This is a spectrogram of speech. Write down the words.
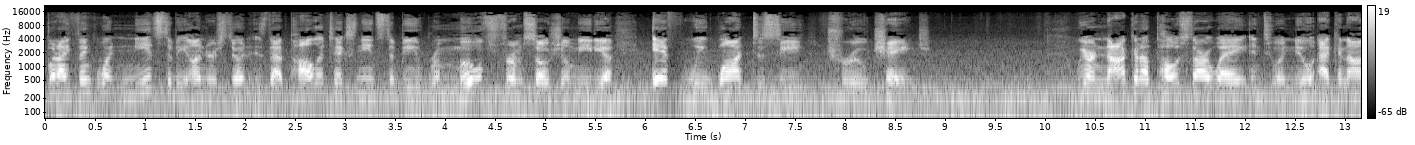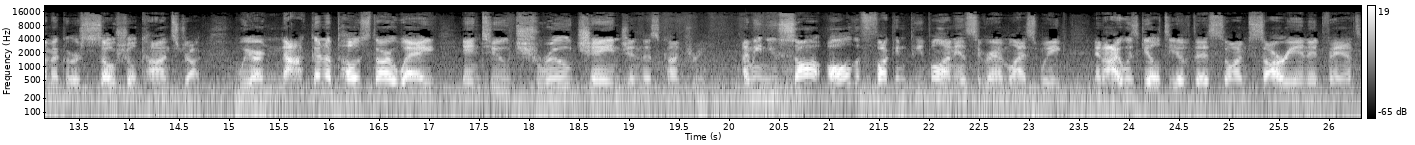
But I think what needs to be understood is that politics needs to be removed from social media if we want to see true change. We are not going to post our way into a new economic or social construct. We are not going to post our way into true change in this country. I mean, you saw all the fucking people on Instagram last week, and I was guilty of this, so I'm sorry in advance,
